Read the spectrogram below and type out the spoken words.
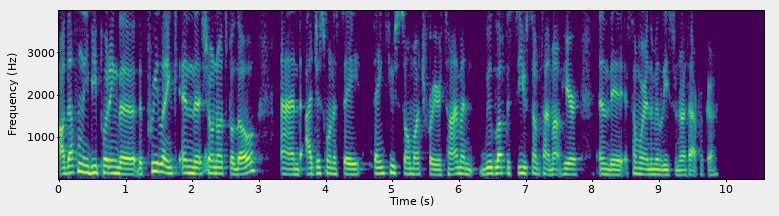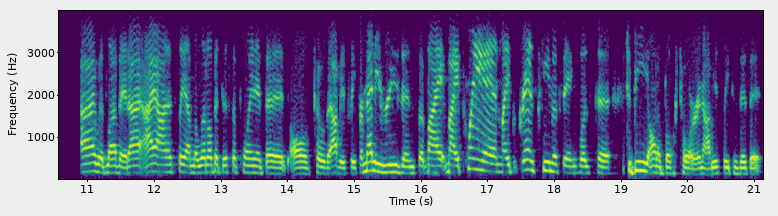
I'll definitely be putting the the pre link in the show notes below. And I just want to say thank you so much for your time, and we'd love to see you sometime out here in the somewhere in the Middle East or North Africa. I would love it. I, I honestly, I'm a little bit disappointed that all of COVID, obviously for many reasons, but my my plan, my grand scheme of things was to to be on a book tour and obviously to visit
